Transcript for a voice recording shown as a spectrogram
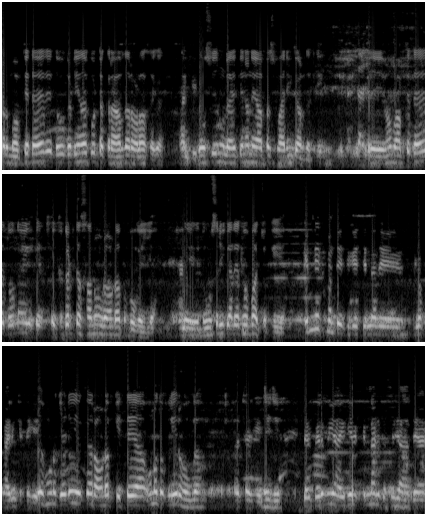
ਪਰ ਮੌਕੇ ਤੇ ਇਹਦੇ ਦੋ ਗੱਡੀਆਂ ਦਾ ਕੋਈ ਟਕਰਾਵ ਦਾ ਰੌਲਾ ਸੀਗਾ। ਹਾਂਜੀ। ਉਸ ਨੂੰ ਲੈ ਕੇ ਇਹਨਾਂ ਨੇ ਆਪਸ ਫਾਇਰਿੰਗ ਕਰ ਦਿੱਤੀ। ਤੇ ਹੁਣ ਮੌਕੇ ਤੇ ਦੋਨੇ ਇੱਕ ਇੱਕ ਗੱਡੀ ਤਾਂ ਸਾਨੂੰ ਰਾਉਂਡ ਅਪ ਹੋ ਗਈ ਆ। ਤੇ ਦੂਸਰੀ ਕਹਿੰਦੇ ਇੱਥੋਂ ਭੱਜ ਚੁੱਕੀ ਹੈ ਕਿੰਨੇ ਕੁ ਬੰਦੇ ਸੀਗੇ ਜਿਨ੍ਹਾਂ ਦੇ ਵੱਲੋਂ ਫਾਇਰਿੰਗ ਕੀਤੀ ਗਈ? ਤੇ ਹੁਣ ਜਿਹੜੇ ਇੱਕ ਰਾਉਂਡ ਅਪ ਕੀਤੇ ਆ ਉਹਨਾਂ ਤੋਂ ਕਲੀਅਰ ਹੋਊਗਾ। ਅੱਛਾ ਜੀ। ਜੀ ਜੀ। ਤੇ ਫਿਰ ਵੀ ਆਈਡੀਆ ਕਿੰਨਾ ਕੁ ਦੱਸੇ ਜਾਂਦੇ ਆ?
